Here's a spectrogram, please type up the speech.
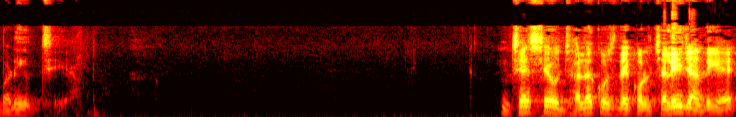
ਬੜੀ ਉੱਚੀ ਹੈ ਜੈਸੇ ਉਹ ਝਲਕ ਉਸ ਦੇ ਕੋਲ ਚਲੀ ਜਾਂਦੀ ਹੈ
